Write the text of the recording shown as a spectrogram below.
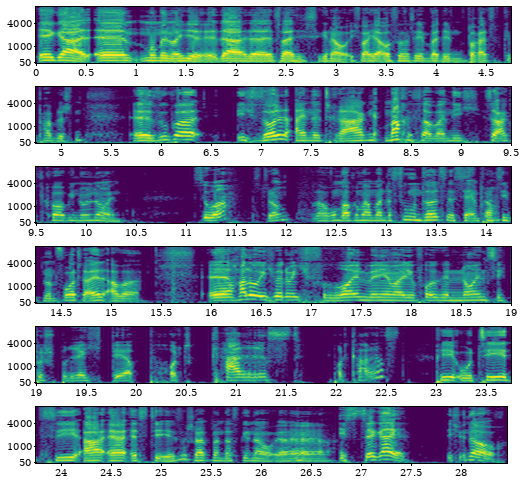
Egal. Ähm, Moment mal hier. äh, Da, da, jetzt weiß ich's. Genau. Ich war ja auch so versehen bei den bereits gepublisheden. Äh, super. Ich soll eine tragen, mach es aber nicht, sagt Corby09. Super. Strong. Warum auch immer man das tun sollte, ist ja im Strong. Prinzip nur ein Vorteil, aber Äh, hallo, ich würde mich freuen, wenn ihr mal die Folge 90 besprecht, der Podcast. Podcast? P-O-T-C-A-R-S-T. So schreibt man das genau. Ja, ja, ja. Ist sehr geil. Ich finde auch.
